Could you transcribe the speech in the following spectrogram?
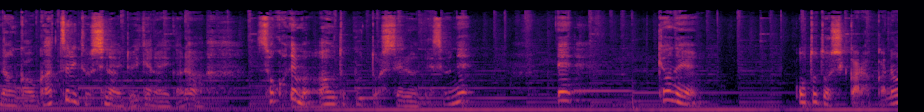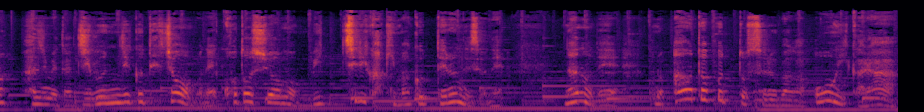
なんかをがっつりとしないといけないからそこでもアウトプットしてるんですよね。で去年一昨年からかな始めた自分軸手帳もね今年はもうびっちり書きまくってるんですよね。なのでこのアウトプットする場が多いから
